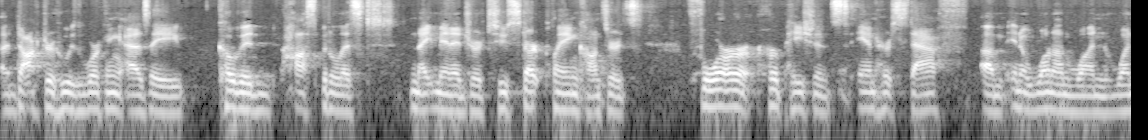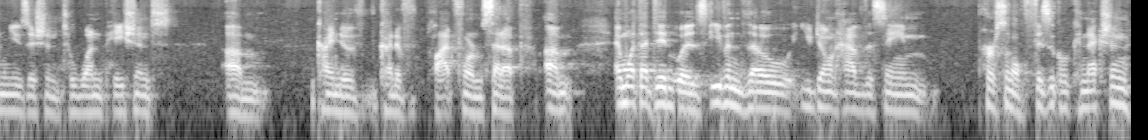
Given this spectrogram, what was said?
a doctor who was working as a COVID hospitalist night manager to start playing concerts for her patients and her staff um, in a one-on-one, one musician to one patient um, kind of kind of platform setup. Um, and what that did was, even though you don't have the same personal physical connection,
